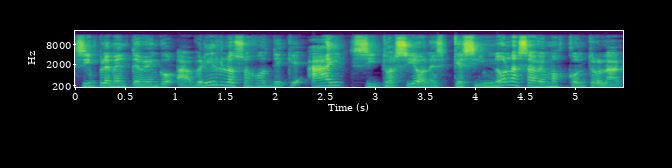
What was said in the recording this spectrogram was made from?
simplemente vengo a abrir los ojos de que hay situaciones que si no las sabemos controlar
